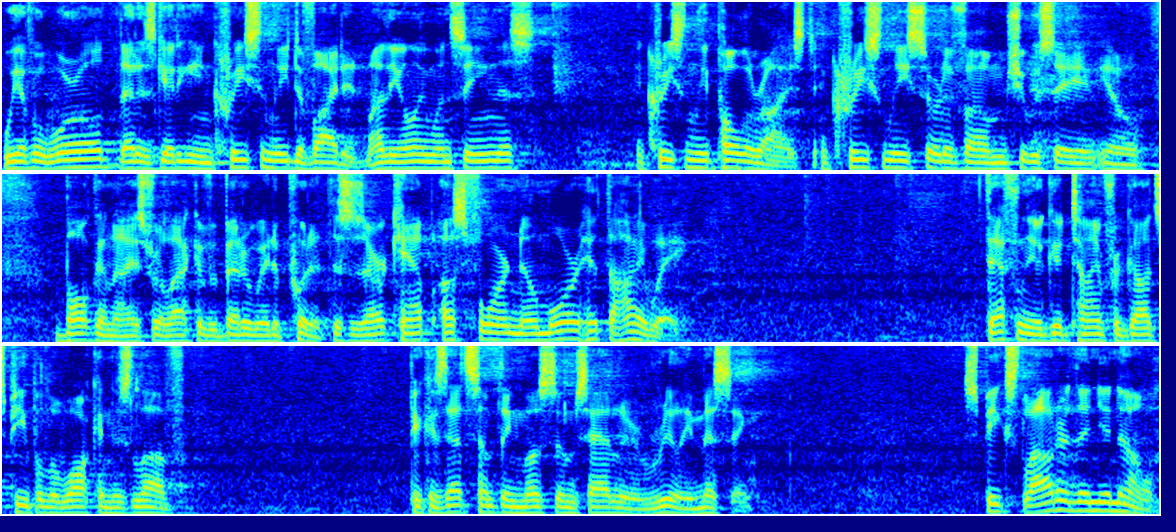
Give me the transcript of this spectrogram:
We have a world that is getting increasingly divided. Am I the only one seeing this? Increasingly polarized, increasingly sort of, um, should we say, you know, balkanized, for lack of a better way to put it. This is our camp, us four no more, hit the highway. Definitely a good time for God's people to walk in his love because that's something most of them sadly are really missing. Speaks louder than you know,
